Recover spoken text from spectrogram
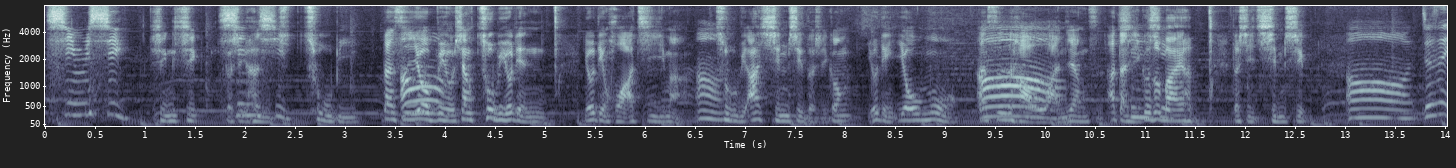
心细新式就是很新式触鼻，但是又没有像触鼻有点有点滑稽嘛，嗯触鼻啊，新式就是讲有点幽默，但是好玩这样子。啊，但是新式个说白了就是新式，哦，就是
